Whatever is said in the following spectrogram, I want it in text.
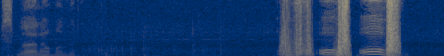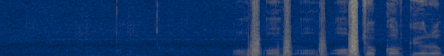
Bismillahirrahmanirrahim. Of of of. Of of of of çok korkuyorum.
